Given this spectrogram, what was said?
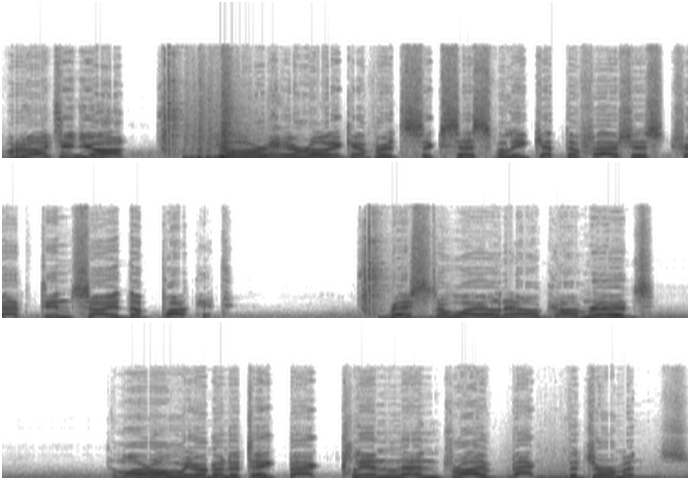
Врач идет! Your heroic efforts successfully kept the fascists trapped inside the pocket. Rest a while now, comrades. Tomorrow we are going to take back Klin and drive back the Germans.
